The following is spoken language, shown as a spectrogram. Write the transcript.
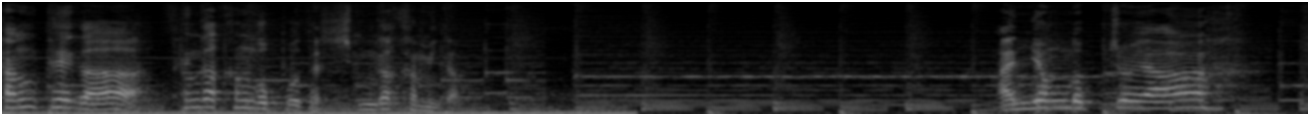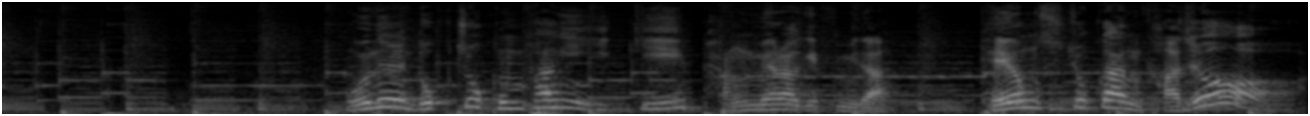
상태가 생각한 것보다 심각합니다. 안녕 녹조야. 오늘 녹조 곰팡이 있기 박멸하겠습니다. 대형 수족관 가져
